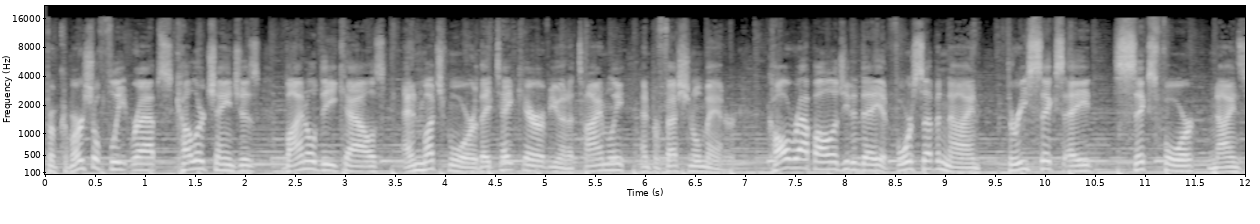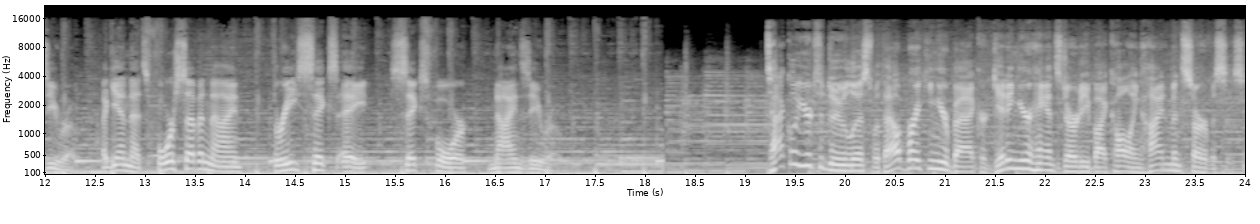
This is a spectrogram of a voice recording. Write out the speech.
From commercial fleet wraps, color changes, vinyl decals, and much more, they take care of you in a timely and professional manner. Call Wrapology today at 479 368 6490. Again, that's 479 368 6490. Tackle your to do list without breaking your back or getting your hands dirty by calling Heinman Services.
